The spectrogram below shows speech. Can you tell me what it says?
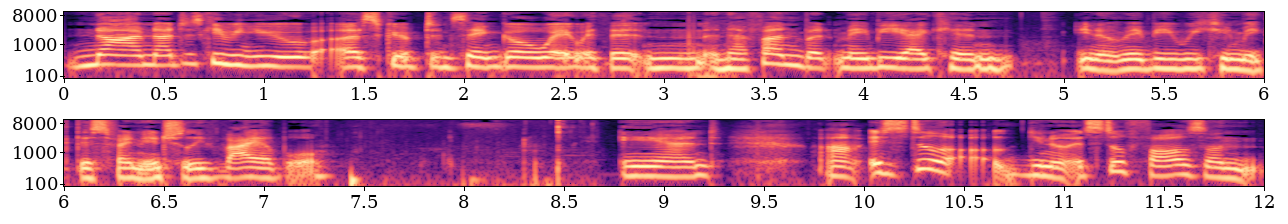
no, I'm not just giving you a script and saying go away with it and, and have fun, but maybe I can, you know, maybe we can make this financially viable. And um, it still, you know, it still falls on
